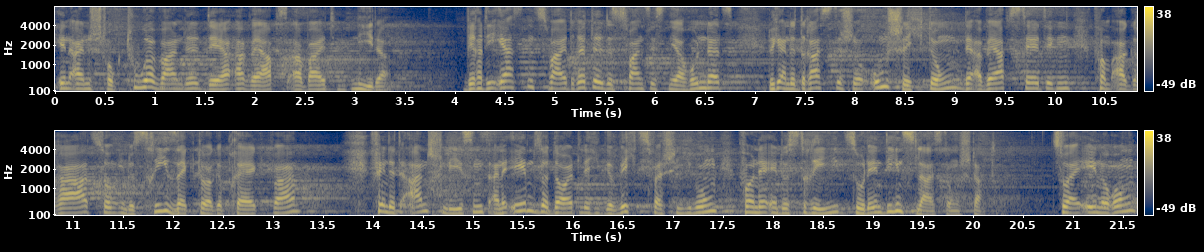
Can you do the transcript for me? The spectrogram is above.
in einen Strukturwandel der Erwerbsarbeit nieder. Während die ersten zwei Drittel des 20. Jahrhunderts durch eine drastische Umschichtung der Erwerbstätigen vom Agrar- zum Industriesektor geprägt war, findet anschließend eine ebenso deutliche Gewichtsverschiebung von der Industrie zu den Dienstleistungen statt. Zur Erinnerung,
